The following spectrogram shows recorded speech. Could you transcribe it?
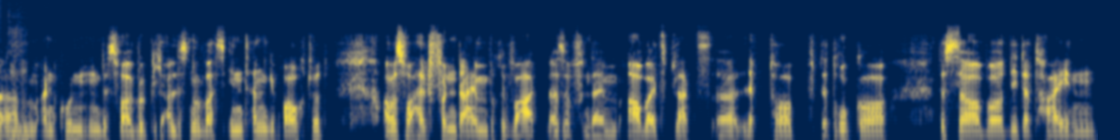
ähm, mhm. an Kunden. Das war wirklich alles nur, was intern gebraucht wird. Aber es war halt von deinem Privat, also von deinem Arbeitsplatz, äh, Laptop, der Drucker, der Server, die Dateien,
